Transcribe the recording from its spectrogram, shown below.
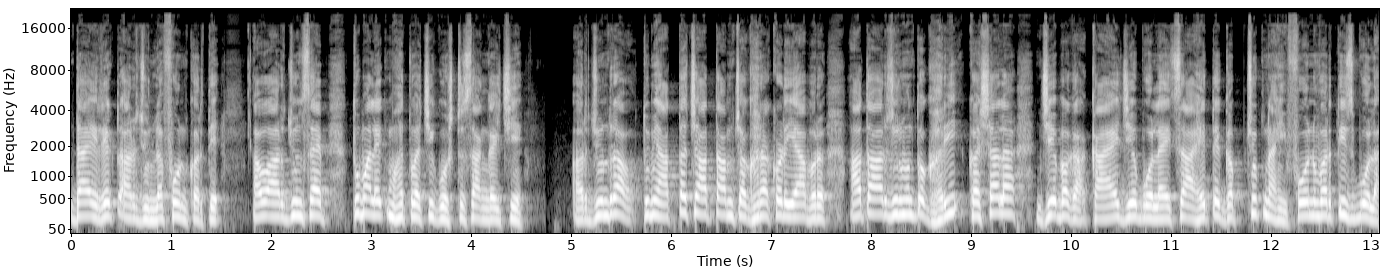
डायरेक्ट अर्जुनला फोन करते. अहो अर्जुन साहेब तुम्हाला एक महत्त्वाची गोष्ट सांगायची आहे. अर्जुनराव तुम्ही आत्ताच्या आत्ता आमच्या घराकडे या बरं. आता अर्जुन म्हणतो घरी? कशाला? जे बघा काय जे बोलायचं आहे ते गपचूप नाही. फोनवरतीच बोला.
